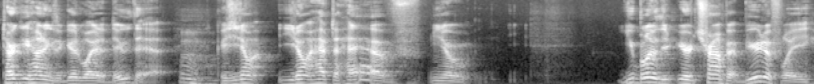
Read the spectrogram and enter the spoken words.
turkey hunting is a good way to do that because you don't you don't have to have you know you blew the, your trumpet beautifully,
